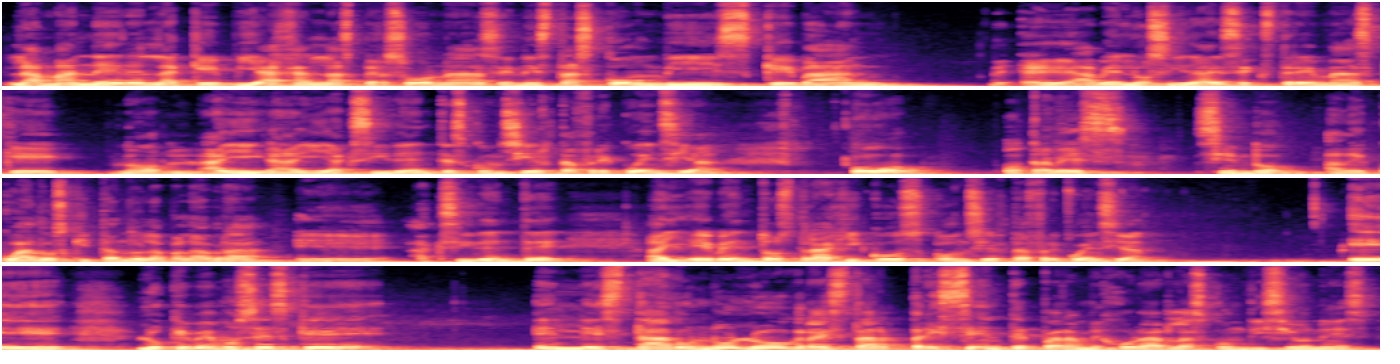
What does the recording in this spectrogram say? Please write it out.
La manera en la que viajan las personas en estas combis que van eh, a velocidades extremas, que ¿no? hay, hay accidentes con cierta frecuencia o otra vez siendo adecuados, quitando la palabra eh, accidente, hay eventos trágicos con cierta frecuencia eh, lo que vemos es que el Estado no logra estar presente para mejorar las condiciones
